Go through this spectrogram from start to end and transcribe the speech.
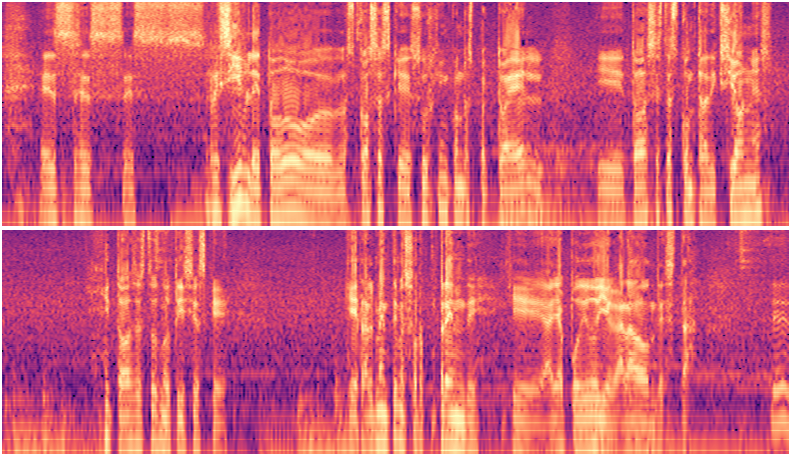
es, es, risible todas las cosas que surgen con respecto a él y todas estas contradicciones y todas estas noticias que, que realmente me sorprende que haya podido llegar a donde está. Eh,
